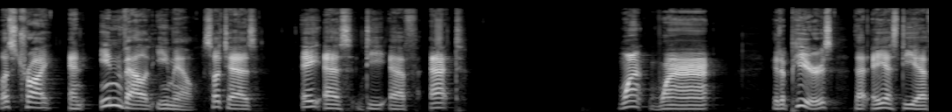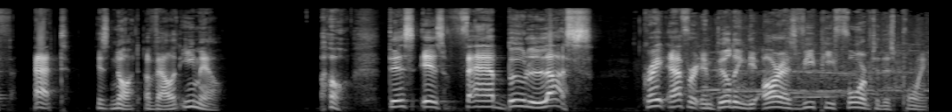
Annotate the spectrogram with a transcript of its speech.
let's try an invalid email, such as asdf at wah wah. It appears that asdf at is not a valid email. Oh, this is fabulous! Great effort in building the RSVP form to this point.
